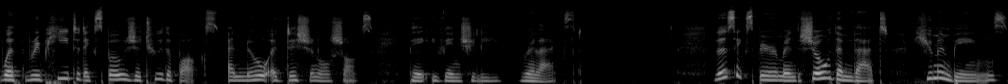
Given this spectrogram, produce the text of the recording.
with repeated exposure to the box and no additional shocks, they eventually relaxed. This experiment showed them that human beings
